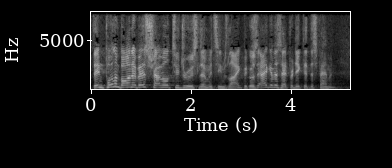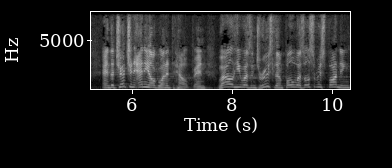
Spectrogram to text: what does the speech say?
then Paul and Barnabas traveled to Jerusalem, it seems like, because Agabus had predicted this famine. And the church in Antioch wanted help. And while he was in Jerusalem, Paul was also responding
